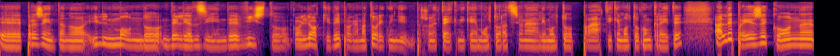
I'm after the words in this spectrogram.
eh, presentano il mondo delle aziende visto con gli occhi dei programmatori, quindi persone tecniche, molto razionali, molto pratiche, molto concrete, alle prese con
